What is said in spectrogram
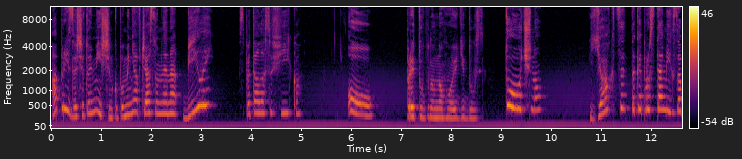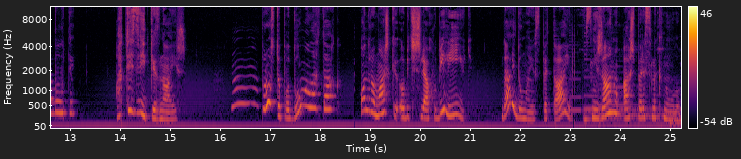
А прізвище той міщенко поміняв часом не на білий? спитала Софійка. О, притупнув ногою дідусь. Точно. Як це таке просте міг забути? А ти звідки знаєш? «М, Просто подумала так. Он ромашки обід шляху біліють. Дай, думаю, спитаю. Сніжану аж пересмикнуло.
